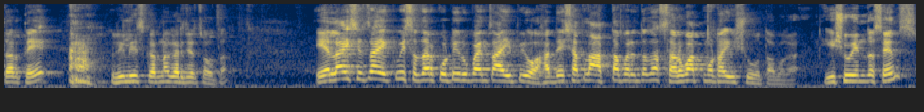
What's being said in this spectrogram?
तर ते रिलीज करणं गरजेचं होतं. एल आय सीचा एकवीस हजार कोटी रुपयांचा आय पी ओ. हा देशातला आत्तापर्यंतचा सर्वात मोठा इश्यू होता बघा. इश्यू इन द सेन्स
